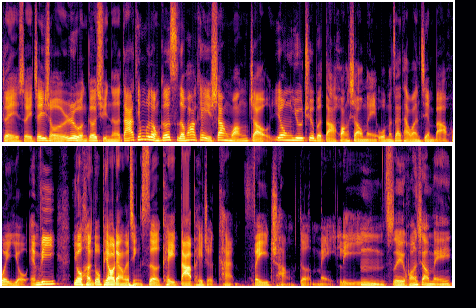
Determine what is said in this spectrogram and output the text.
对，所以这一首日文歌曲呢，大家听不懂歌词的话，可以上网找，用 YouTube 打黄小梅，我们在台湾见吧，会有 MV，有很多漂亮的景色可以搭配着看，非常的美丽。嗯，所以黄小梅、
